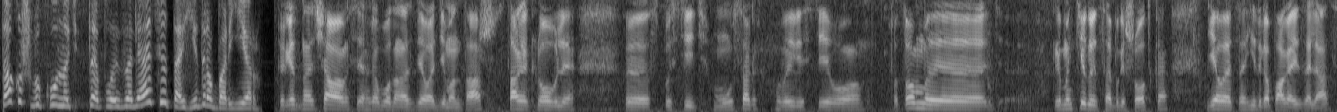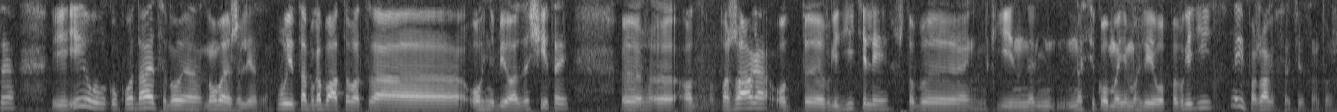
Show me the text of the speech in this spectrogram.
Також виконують теплоізоляцію та гідробар'єр. Перед началом всех работ надо сделать демонтаж старой кровли, э, спустить мусор, вывести его. Потом э, ремонтируется обрешетка, делается гидропароизоляция и, и укладывается новое, новое железо. Будет обрабатываться огнебиозащитой э, э, от пожара, от э, вредителей, чтобы никакие на- насекомые не могли его повредить, ну и пожар, соответственно, тоже.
